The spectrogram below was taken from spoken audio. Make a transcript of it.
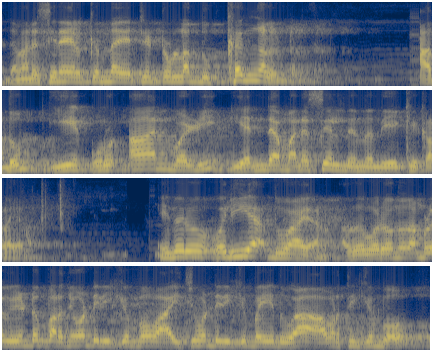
എന്റെ മനസ്സിനെ ഏൽക്കുന്ന ഏറ്റിട്ടുള്ള ദുഃഖങ്ങളുണ്ട്. അതും ഈ ഖുർആൻ വഴി എന്റെ മനസ്സിൽ നിന്ന് നീക്കിക്കളയണം. ഇതൊരു വലിയ ദുവായാണ് അത് ഓരോന്ന് നമ്മൾ വീണ്ടും പറഞ്ഞുകൊണ്ടിരിക്കുമ്പോൾ വായിച്ചുകൊണ്ടിരിക്കുമ്പോൾ ഈ ദുവ ആവർത്തിക്കുമ്പോൾ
